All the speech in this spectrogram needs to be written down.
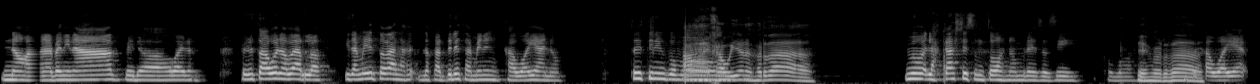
No, no aprendí nada, pero bueno, pero está bueno verlo. Y también todos los carteles también en hawaiano. Entonces tienen como... Ah, en hawaiano es verdad. No, las calles son todos nombres así, como Es muy, verdad. hawaia-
